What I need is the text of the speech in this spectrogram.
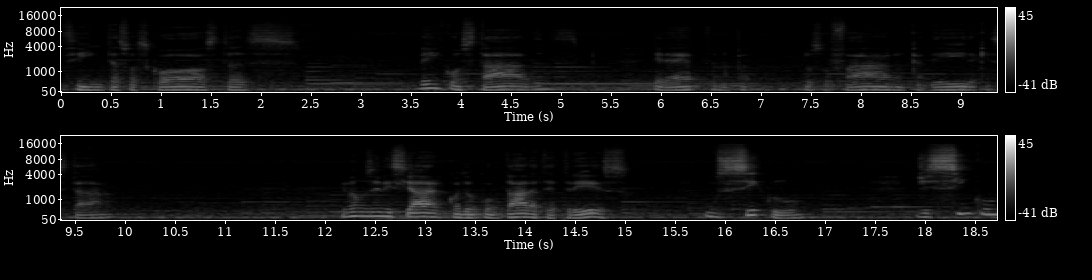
Sinta suas costas bem encostadas ereta no sofá, na cadeira que está. E vamos iniciar, quando eu contar até três, um ciclo de cinco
